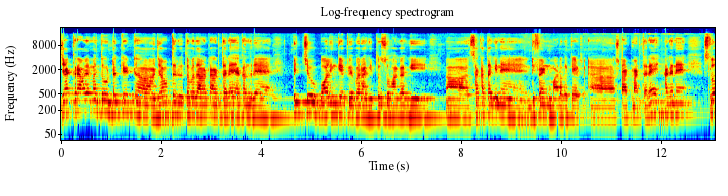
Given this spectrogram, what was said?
ಜಾಕ್ ರಾವೆ ಮತ್ತು ಡಕ್ಕೆಟ್ ಜವಾಬ್ದಾರಿಯುತವಾದ ಆಟ ಆಡ್ತಾರೆ. ಯಾಕಂದರೆ ಪಿಚ್ಚು ಬಾಲಿಂಗ್ಗೆ ಫೇವರ್ ಆಗಿತ್ತು. ಸೊ ಹಾಗಾಗಿ ಸಖತ್ತಾಗಿಯೇ ಡಿಫೆಂಡ್ ಮಾಡೋದಕ್ಕೆ ಸ್ಟಾರ್ಟ್ ಮಾಡ್ತಾರೆ. ಹಾಗೆಯೇ ಸ್ಲೋ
